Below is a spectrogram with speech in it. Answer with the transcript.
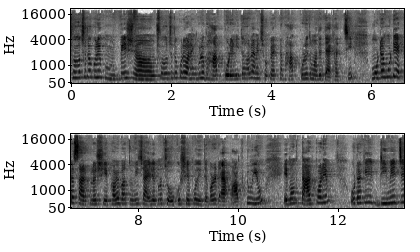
ছোটো ছোটো করে বেশ ছোটো ছোটো করে অনেকগুলো ভাগ করে নিতে হবে। আমি ছোট একটা ভাগ করে তোমাদের দেখাচ্ছি। মোটামুটি একটা সার্কুলার শেপ হবে বা তুমি চাইলে কোনো চৌকো শেপও দিতে পারো আপ টু ইউ এবং তারপরে ওটাকে ডিমের যে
